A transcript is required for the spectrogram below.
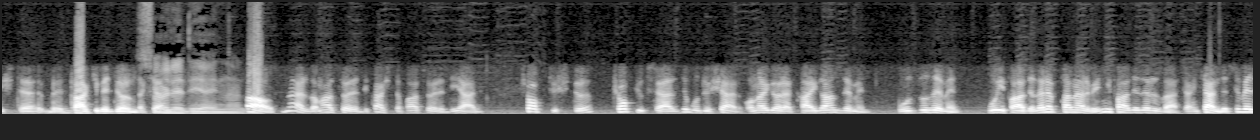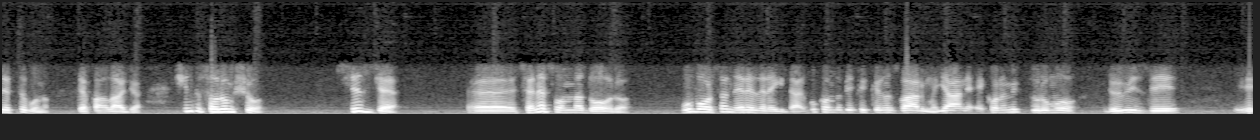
işte e, takip ediyorum da kendisini. Söyledi yayınlarda. Sağ olsun her zaman söyledi. Kaç defa söyledi yani. Çok düştü, çok yükseldi bu düşer. Ona göre kaygan zemin, buzlu zemin bu ifadeler hep Taner Bey'in ifadeleri zaten. Kendisi belirtti bunu defalarca. Şimdi sorum şu. Sizce e, sene sonuna doğru bu borsa nerelere gider? Bu konuda bir fikriniz var mı? Yani ekonomik durumu, dövizi, e,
